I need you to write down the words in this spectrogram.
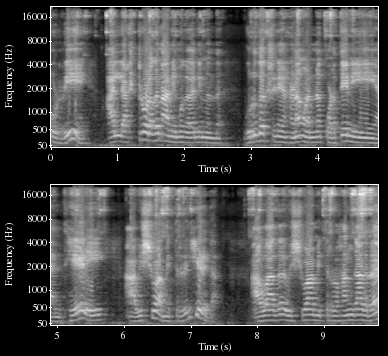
ಕೊಡ್ರಿ, ಅಲ್ಲಿ ಅಷ್ಟರೊಳಗೆ ನಾನು ನಿಮಗೆ ನಿಮ್ಮ ಗುರುದಕ್ಷಿಣೆ ಹಣವನ್ನು ಕೊಡ್ತೇನೆ ಅಂತ ಹೇಳಿ ಆ ವಿಶ್ವಾಮಿತ್ರರಿಗೆ ಹೇಳಿದ. ಆವಾಗ ವಿಶ್ವಾಮಿತ್ರರು ಹಂಗಾದ್ರೆ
